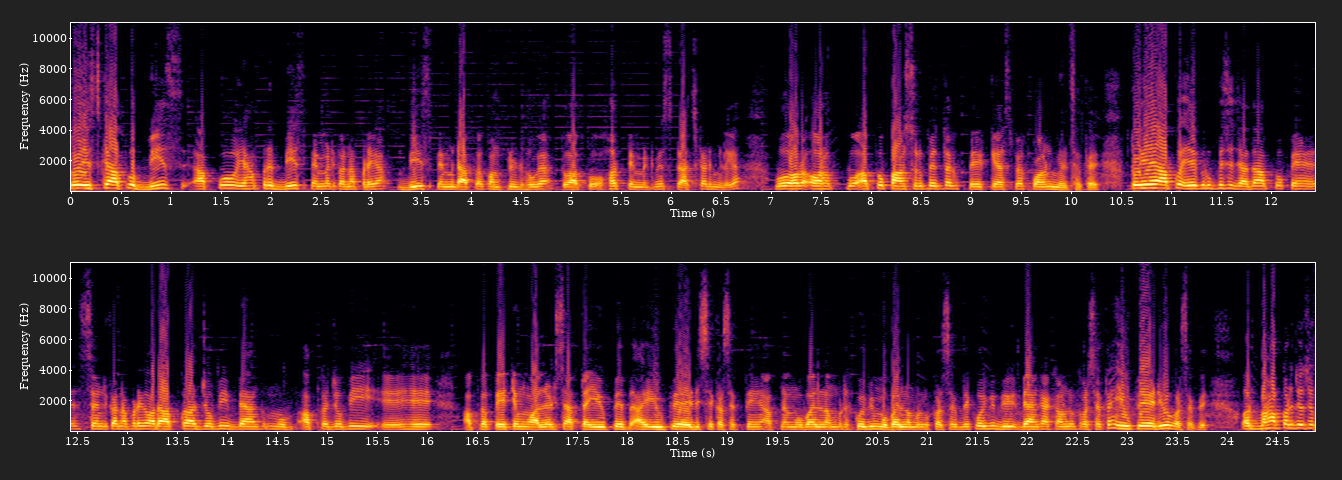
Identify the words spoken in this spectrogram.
तो इसके आपको बीस आपको यहाँ पर बीस पेमेंट करना पड़ेगा। बीस पेमेंट आपका कंप्लीट होगा तो आपको हर पेमेंट में स्क्रैच कार्ड मिलेगा। वो और, और वो आपको पाँच सौ रुपये तक कैशबैक पॉइंट मिल सकता है। तो ये आपको एक रुपये से ज़्यादा आपको सेंड करना पड़ेगा और आपका जो भी बैंक आपका जो भी है आपका पेटीएम वॉलेट से आपका U P U P I से कर सकते हैं। अपना मोबाइल नंबर कोई भी मोबाइल नंबर को कर सकते हैं, कोई भी बैंक अकाउंट को कर सकते हैं यू पी आई को कर सकते हैं। और वहाँ पर जैसे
